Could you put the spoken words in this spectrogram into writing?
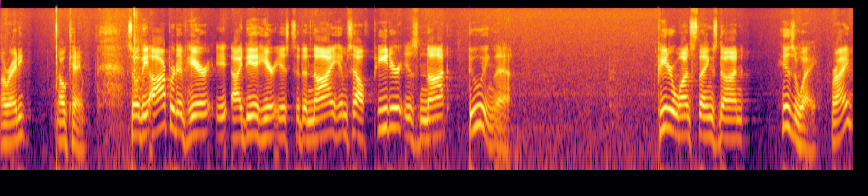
Alrighty? Okay. So the operative here idea here is to deny himself. Peter is not doing that. Peter wants things done his way, right?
